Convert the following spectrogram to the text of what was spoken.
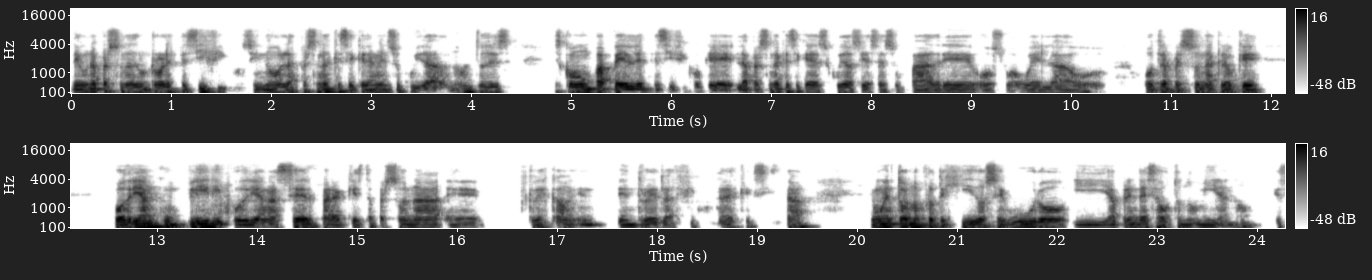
de una persona de un rol específico, sino las personas que se quedan en su cuidado, ¿no? Entonces, es como un papel específico que la persona que se queda en su cuidado, si sea su padre o su abuela o otra persona, creo que podrían cumplir y podrían hacer para que esta persona eh, crezca dentro de las dificultades que exista, en un entorno protegido, seguro y aprenda esa autonomía, ¿no? Es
